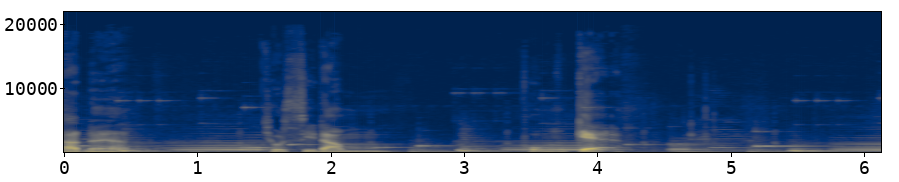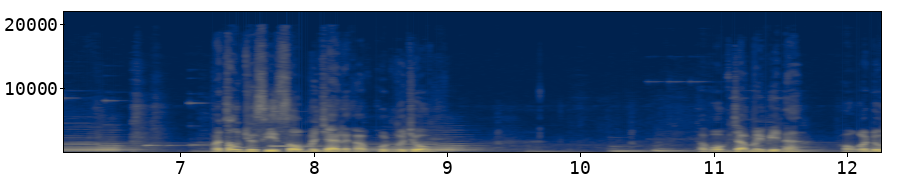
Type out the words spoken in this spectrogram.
ชัดๆหน่อยฮะ ชุดสีดำผมแกะ ไม่ต้องชุดสีส้มไม่ใช่เหรอครับ คุณผู้ชม ถ้าผมจำไม่ผิดนะ ผมก็ดู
